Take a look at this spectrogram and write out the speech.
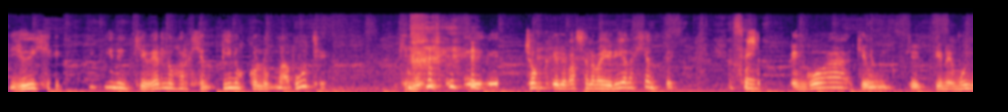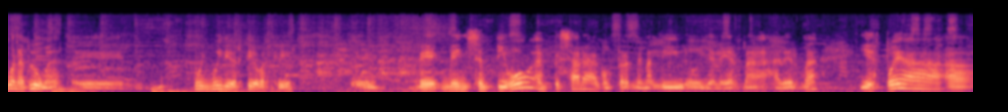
Y yo dije, ¿qué tienen que ver los argentinos con los mapuches? Que es choque que le pasa a la mayoría de la gente. Sí. Bengoa, que, que tiene muy buena pluma, eh, muy, muy divertido para escribir, eh, me, incentivó a empezar a comprarme más libros y a leer más, a leer más, y después a,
